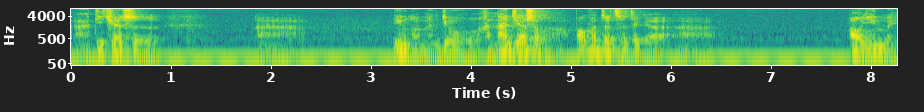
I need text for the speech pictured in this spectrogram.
啊，的确是，令我们就很难接受啊。包括这次这个啊，澳英美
